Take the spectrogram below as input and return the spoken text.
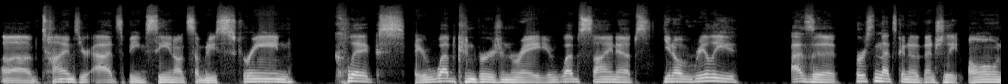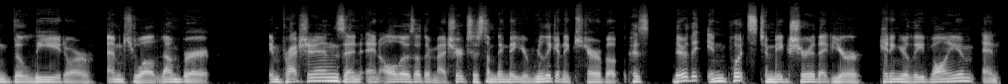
uh, times your ads being seen on somebody's screen, clicks, your web conversion rate, your web signups. You know, really, as a person that's going to eventually own the lead or MQL number, impressions and, and all those other metrics are something that you're really going to care about because they're the inputs to make sure that you're hitting your lead volume and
